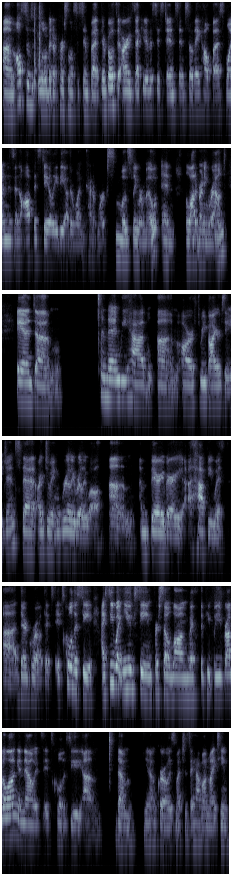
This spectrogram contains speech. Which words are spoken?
um, also a little bit of personal assistant, but they're both our executive assistants, and so they help us. One is in the office daily, the other one kind of works mostly remote and a lot of running around, and um, and then we have um, our three buyers agents that are doing really really well. Um, i'm very very happy with uh, their growth. It's it's cool to see. I see what you've seen for so long with the people you brought along and now it's it's cool to see um, them you know grow as much as they have on my team.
